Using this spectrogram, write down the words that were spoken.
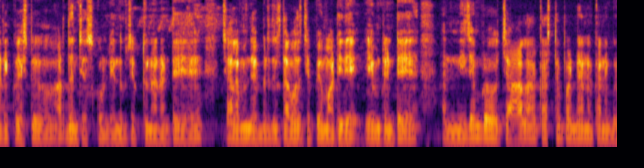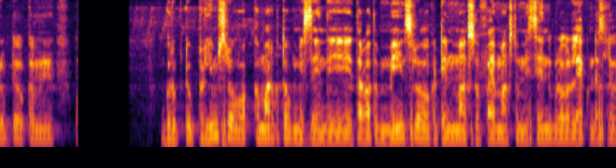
రిక్వెస్ట్ అర్థం చేసుకోండి. ఎందుకు చెప్తున్నానంటే చాలామంది అభ్యర్థులు తర్వాత చెప్పే మాట ఇదే. ఏమిటంటే నిజం బ్రో చాలా కష్టపడ్డాను కానీ గ్రూప్ టూ ఒక గ్రూప్ టూ ప్రిలిమ్స్లో ఒక్క మార్కుతో మిస్ అయింది. తర్వాత మెయిన్స్లో ఒక టెన్ మార్క్స్ ఫైవ్ మార్క్స్తో మిస్ అయింది బ్రో. లేకుంటే అసలు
